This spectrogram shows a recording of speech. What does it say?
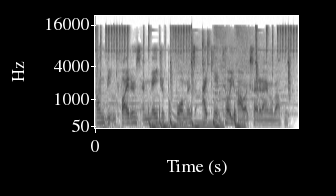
Unbeaten fighters and major performers. I can't tell you how excited I am about this.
